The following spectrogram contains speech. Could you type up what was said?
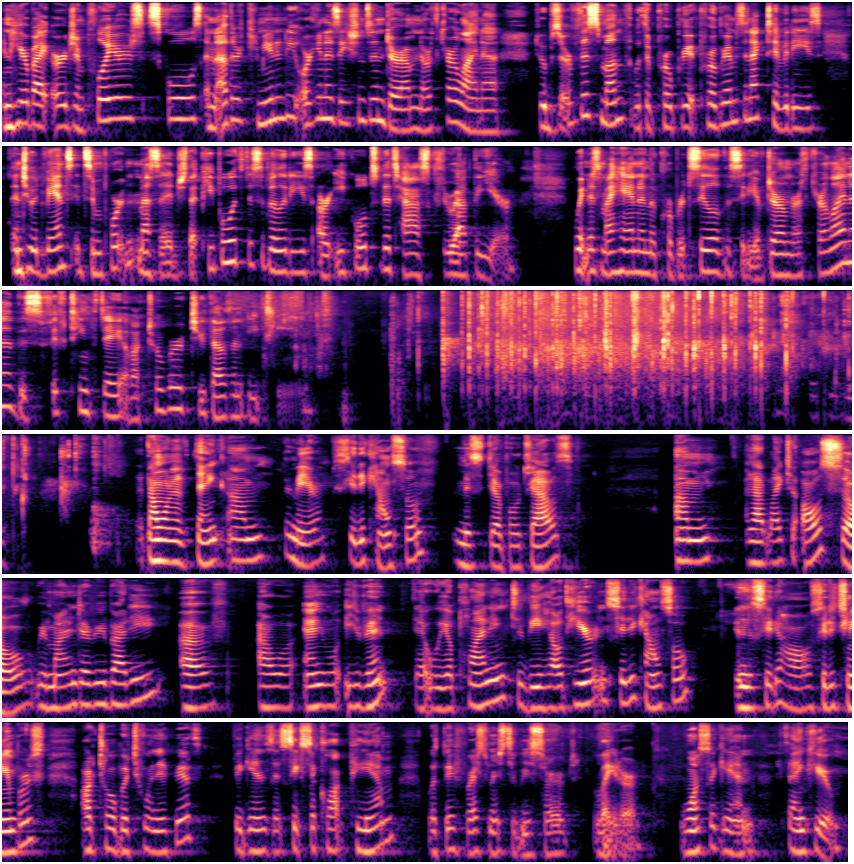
and hereby urge employers, schools, and other community organizations in Durham, North Carolina, to observe this month with appropriate programs and activities, and to advance its important message that people with disabilities are equal to the task throughout the year. Witness my hand in the corporate seal of the City of Durham, North Carolina, this 15th day of October, 2018. I want to thank um, the mayor, city council, Ms. Deborah Giles. Um, And I'd like to also remind everybody of our annual event that we are planning to be held here in city council, in the city hall, city chambers, October 25th, begins at 6 o'clock PM with refreshments to be served later. Once again, thank you.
